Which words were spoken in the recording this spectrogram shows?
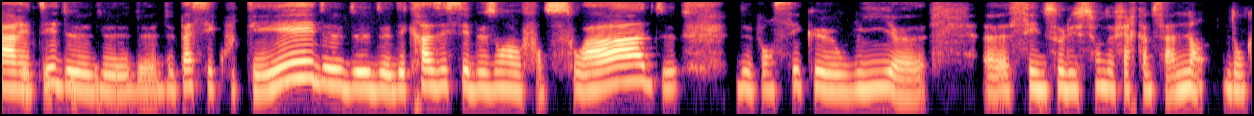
Arrêter de de de de pas s'écouter, de de d'écraser ses besoins au fond de soi, de de penser que oui, heu heu, c'est une solution de faire comme ça. Non. Donc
